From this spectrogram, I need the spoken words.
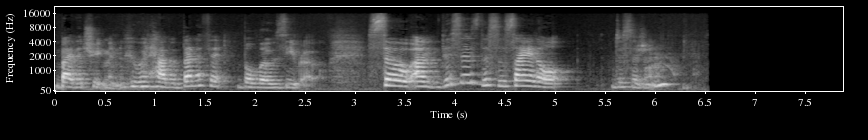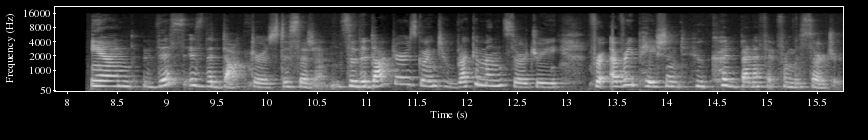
by the treatment, who would have a benefit below zero. So um, this is the societal decision. And this is the doctor's decision. So the doctor is going to recommend surgery for every patient who could benefit from the surgery.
